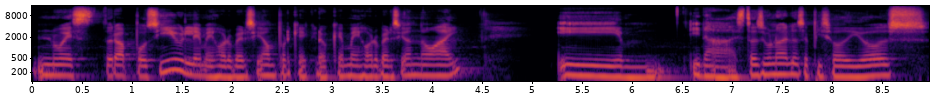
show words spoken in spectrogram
nuestra posible mejor versión, porque creo que mejor versión no hay. Y, mm, y nada, esto es uno de los episodios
